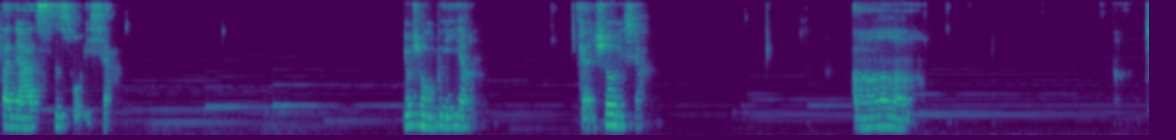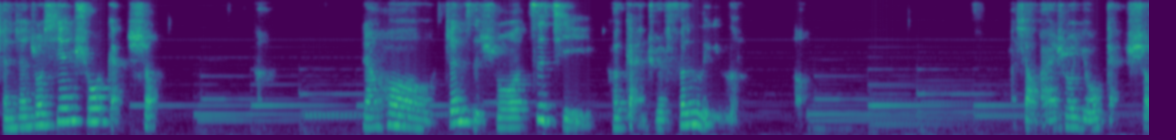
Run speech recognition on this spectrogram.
大家思索一下，有什么不一样？感受一下。啊，晨晨说先说感受，然后贞子说自己和感觉分离了啊。小白说有感受，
